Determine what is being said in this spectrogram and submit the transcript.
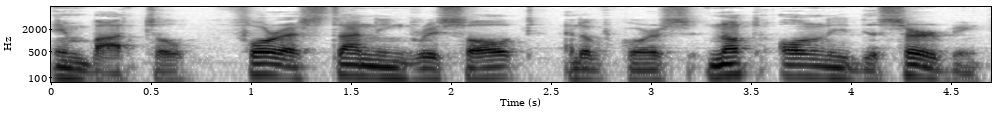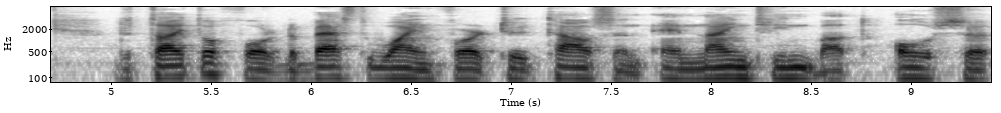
in bottle for a stunning result and of course not only deserving the title for the best wine for 2019, but also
